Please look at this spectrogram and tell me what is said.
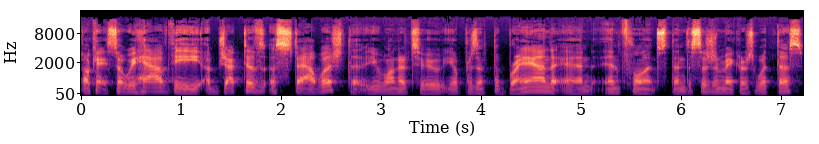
Okay, so we have the objectives established that you wanted to you know present the brand and influence then decision makers with this,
